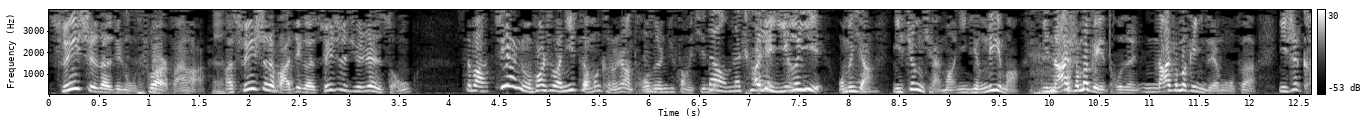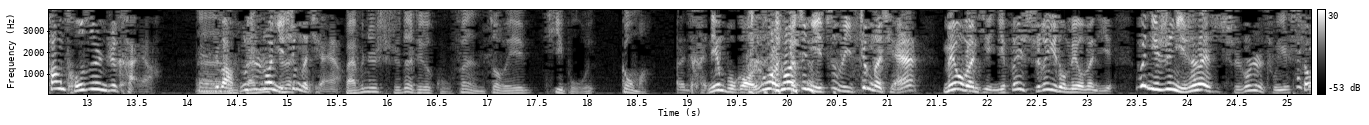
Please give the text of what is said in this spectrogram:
随时的这种出尔反尔 嗯啊，随时的把这个随时去认怂，对吧？这样一种方式的话，你怎么可能让投资人去放心呢？在我们的而且一个亿，我们想，你挣钱吗？你盈利吗？你拿什么给投资人？你拿什么给你的员工分啊？你是慷投资人之慨呀、呃对吧？不是说你挣的钱呀、百分之十的这个股份作为替补够吗？呃，肯定不够。如果说是你自己挣的钱 没有问题，你分十个亿都没有问题。问题是你是在始终是处于烧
